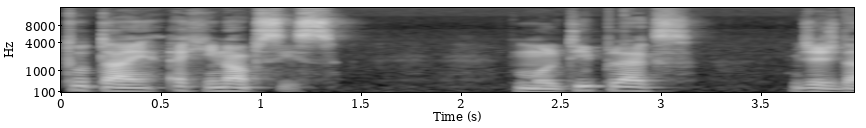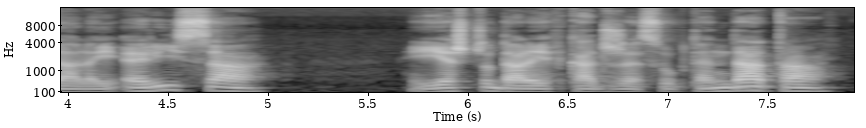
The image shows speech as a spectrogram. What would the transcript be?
Tutaj Echinopsis, Multiplex, gdzieś dalej Erisa, jeszcze dalej w kadrze Subtendata.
